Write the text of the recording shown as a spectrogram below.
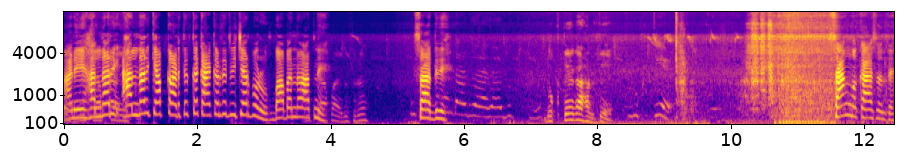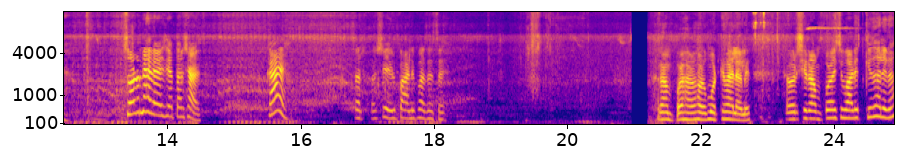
आणि हलणारी हलणारी कॅप काढतात का? काय करतात? विचार करू बाबांना आत नाही. साधे दुखते का हलते? सांग मग काय असेल ते. सोडून नाही आता शाळेत. काय? चल शेर पाणी पाजायचंय. रामफळ हळूहळू मोठे व्हायला लागले त्या वर्षी रामफळाची वाढ इतकी झाली ना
